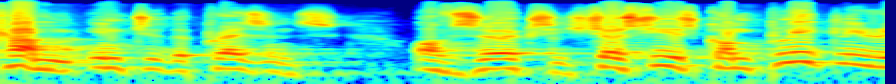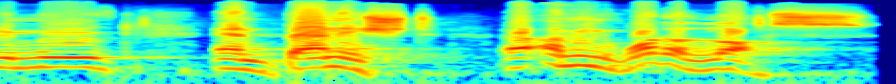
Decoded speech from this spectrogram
come into the presence of Xerxes. So she is completely removed and banished. Uh, I mean, what a loss.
